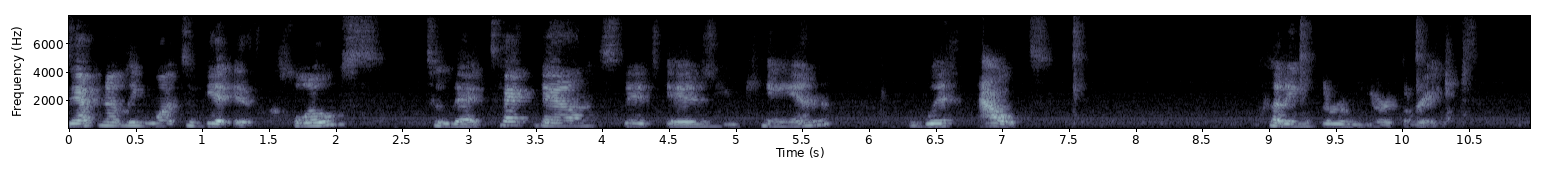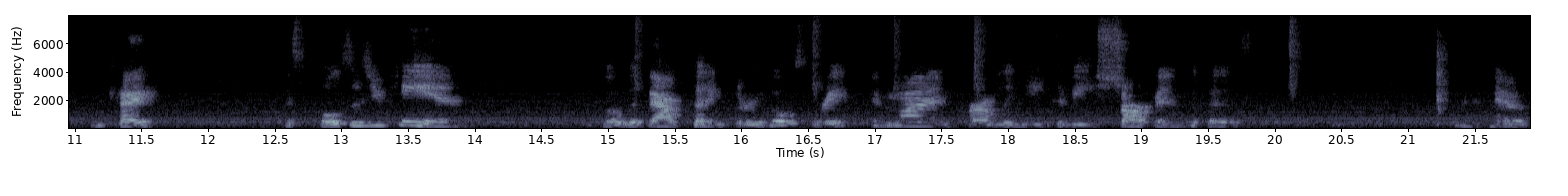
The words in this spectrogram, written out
definitely want to get as close to that tack down stitch as you can without cutting through your threads. Okay? as close as you can, but without cutting through those threads. And mine probably need to be sharpened because I have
